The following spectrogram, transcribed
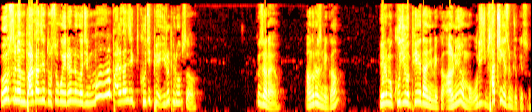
없으면 빨간색도 쓰고 이러는 거지. 뭐, 빨간색 굳이 필요, 이럴 필요 없어. 그러잖아요. 안 그렇습니까? 여러분 굳이 뭐 피해 다닙니까? 아니요. 뭐, 우리 집 4층 이었으면 좋겠어.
